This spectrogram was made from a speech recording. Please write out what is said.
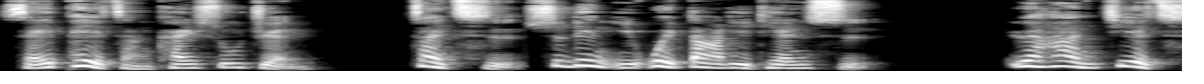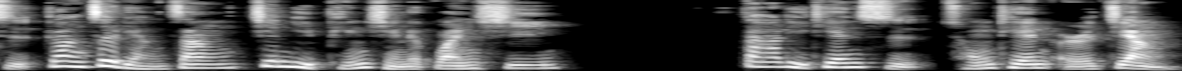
谁配展开书卷？”在此是另一位大力天使。约翰借此让这两章建立平行的关系。大力天使从天而降，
